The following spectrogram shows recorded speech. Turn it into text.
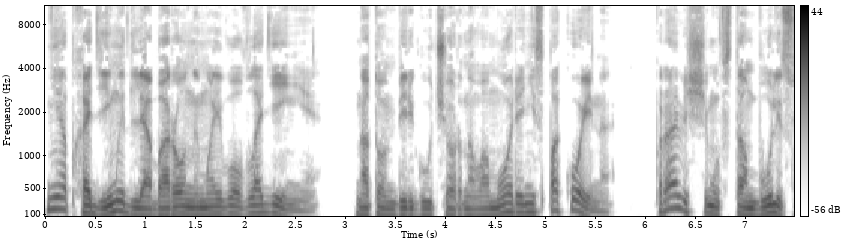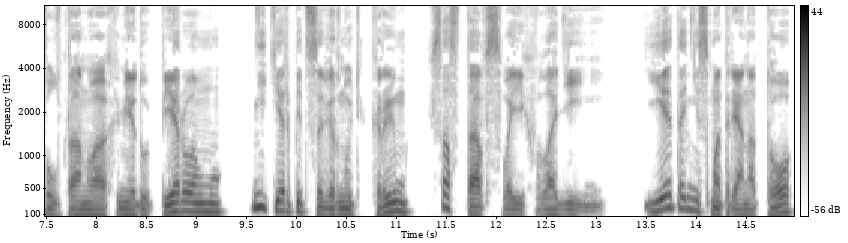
необходимы для обороны моего владения. На том берегу Черного моря неспокойно. Правящему в Стамбуле султану Ахмеду I не терпится вернуть Крым в состав своих владений. И это несмотря на то,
